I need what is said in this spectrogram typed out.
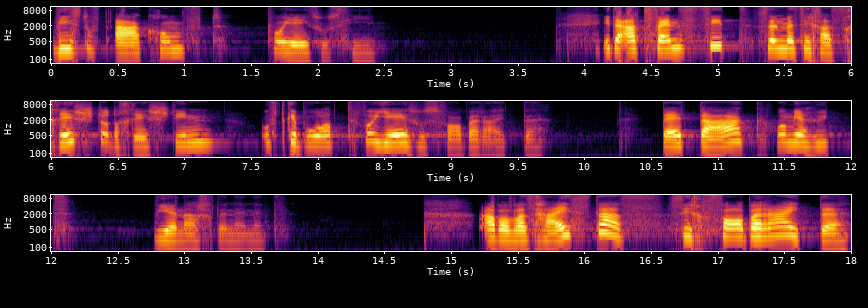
weist auf die Ankunft von Jesus hin. In der Adventszeit soll man sich als Christ oder Christin auf die Geburt von Jesus vorbereiten. Der Tag, wo wir heute Weihnachten nennen. Aber was heißt das, sich vorbereiten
